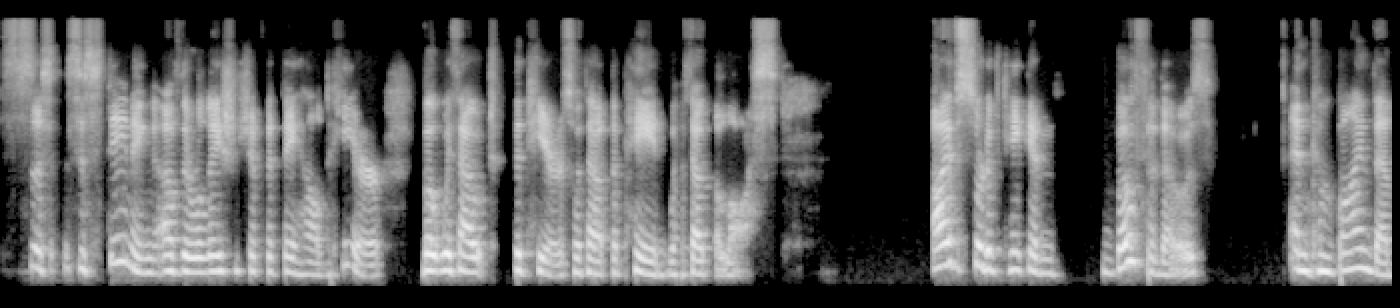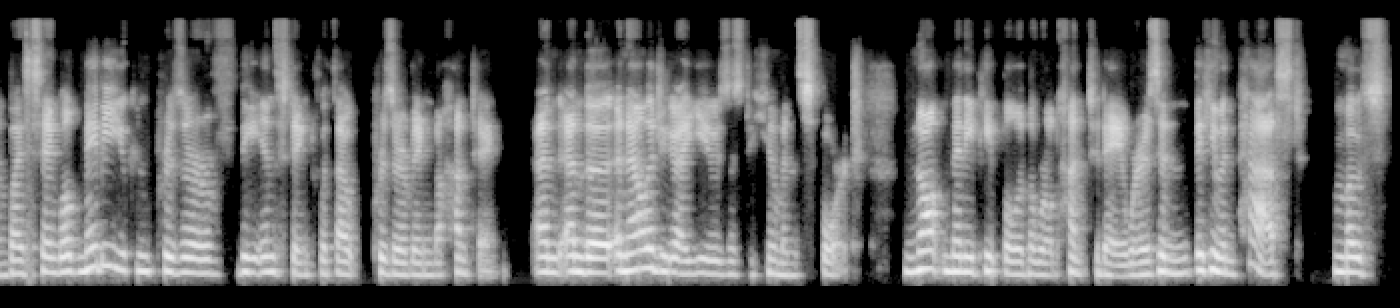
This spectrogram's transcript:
sustaining of the relationship that they held here, but without the tears, without the pain, without the loss. I've sort of taken both of those and combined them by saying, well, maybe you can preserve the instinct without preserving the hunting. And and the analogy I use is to human sport. Not many people in the world hunt today, whereas in the human past, most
